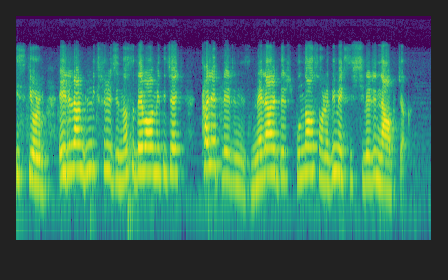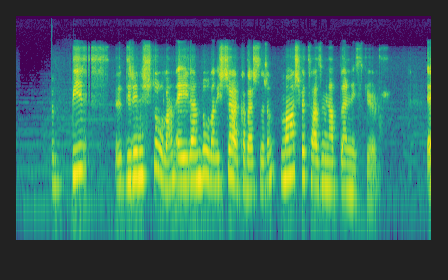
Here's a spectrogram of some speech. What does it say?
istiyorum. Evlilik süreci nasıl devam edecek? Talepleriniz nelerdir? Bundan sonra BİMEX işçileri ne yapacak? Biz e, direnişte olan, eylemde olan işçi arkadaşların maaş ve tazminatlarını istiyoruz. Ee,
